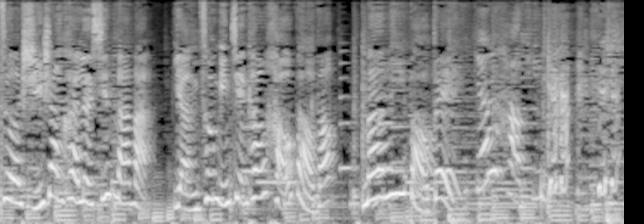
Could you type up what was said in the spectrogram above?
做时尚快乐新妈妈，养聪明健康好宝宝，妈咪宝贝。真好听。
